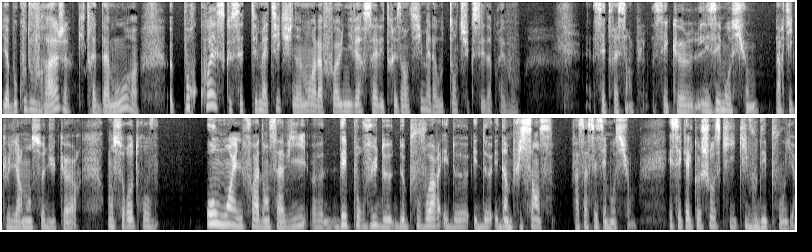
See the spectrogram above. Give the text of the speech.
Il y a beaucoup d'ouvrages qui traitent d'amour. Euh, pourquoi est-ce que cette thématique, finalement, à la fois universelle et très intime, elle a autant de succès, d'après vous? C'est très simple. C'est que les émotions, particulièrement ceux du cœur, on se retrouve au moins une fois dans sa vie euh, dépourvu de, pouvoir et d'impuissance face à ces émotions. Et c'est quelque chose qui, vous dépouille.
